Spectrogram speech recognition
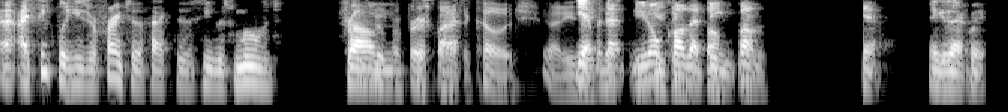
uh, I think what he's referring to the fact is he was moved from, moved from first class to coach. Yeah, but that- you don't call that being bump bumped. Exactly.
